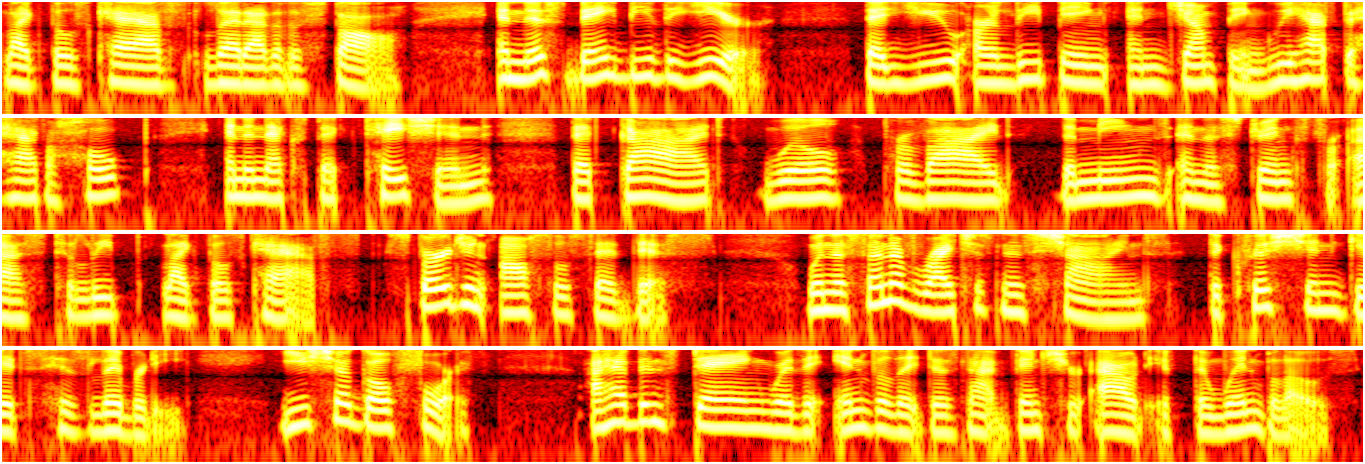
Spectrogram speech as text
like those calves let out of the stall. And this may be the year that you are leaping and jumping. We have to have a hope and an expectation that God will provide the means and the strength for us to leap like those calves. Spurgeon also said this when the Sun of Righteousness shines, the Christian gets his liberty. Ye shall go forth. I have been staying where the invalid does not venture out if the wind blows.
